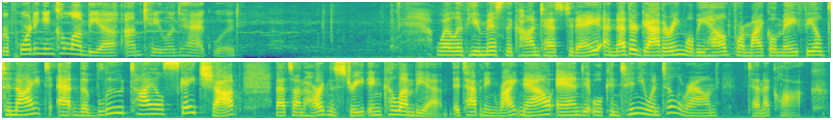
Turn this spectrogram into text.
Reporting in Columbia, I'm Kaylin Hagwood. Well, if you missed the contest today, another gathering will be held for Michael Mayfield tonight at the Blue Tile Skate Shop. That's on Harden Street in Columbia. It's happening right now and it will continue until around 10 o'clock.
